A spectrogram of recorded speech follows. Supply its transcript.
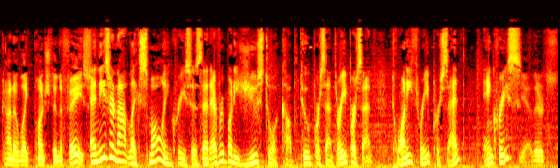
kind of like punched in the face. And these are not like small increases that everybody's used to a couple, 2%, 3%, 23% increase. Yeah, there's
